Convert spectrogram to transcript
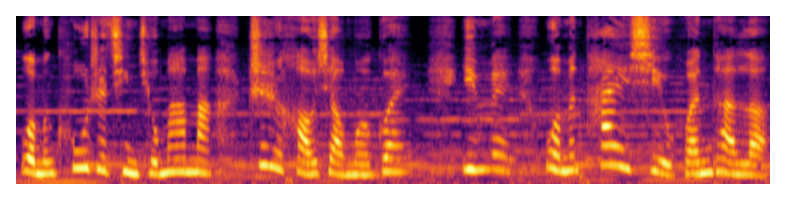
我们哭着请求妈妈治好小魔怪，因为我们太喜欢它了。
